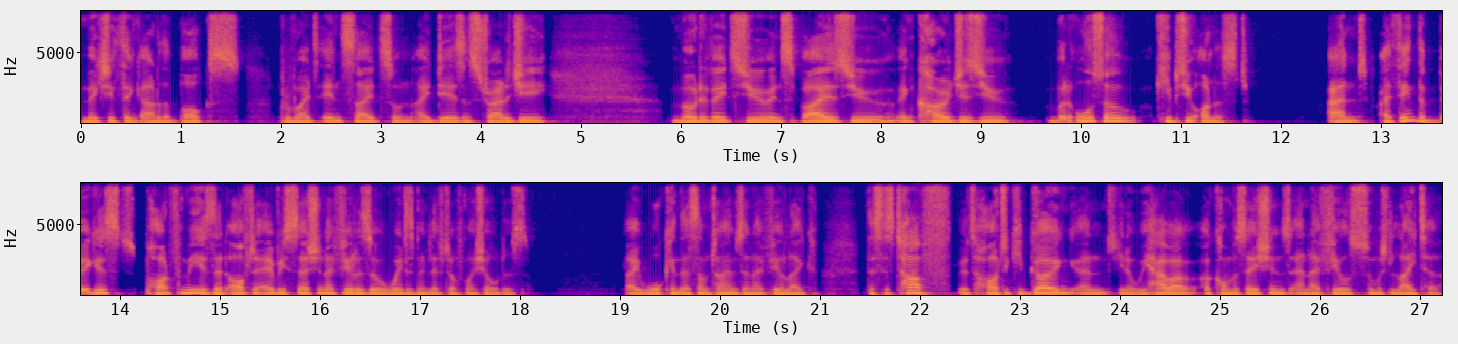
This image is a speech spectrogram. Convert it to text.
makes you think out of the box, provides insights on ideas and strategy, motivates you, inspires you, encourages you, but also keeps you honest. And I think the biggest part for me is that after every session, I feel as though a weight has been lifted off my shoulders. I walk in there sometimes and I feel like this is tough. It's hard to keep going. And, you know, we have our, our conversations and I feel so much lighter.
